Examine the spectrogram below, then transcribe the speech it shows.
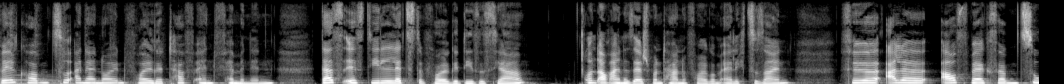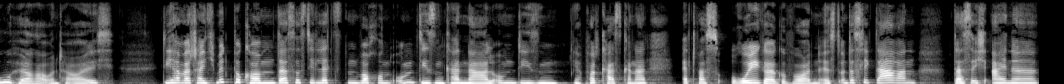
willkommen zu einer neuen Folge Tough and Feminine. Das ist die letzte Folge dieses Jahr und auch eine sehr spontane Folge, um ehrlich zu sein. Für alle aufmerksamen Zuhörer unter euch, die haben wahrscheinlich mitbekommen, dass es die letzten Wochen um diesen Kanal, um diesen ja, Podcast-Kanal etwas ruhiger geworden ist. Und das liegt daran, dass ich eine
